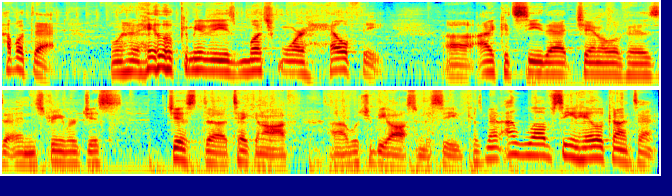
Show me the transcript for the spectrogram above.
How about that? When the Halo community is much more healthy, uh, I could see that channel of his and streamer just just uh, taking off. Uh, which would be awesome to see. Because man, I love seeing Halo content,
